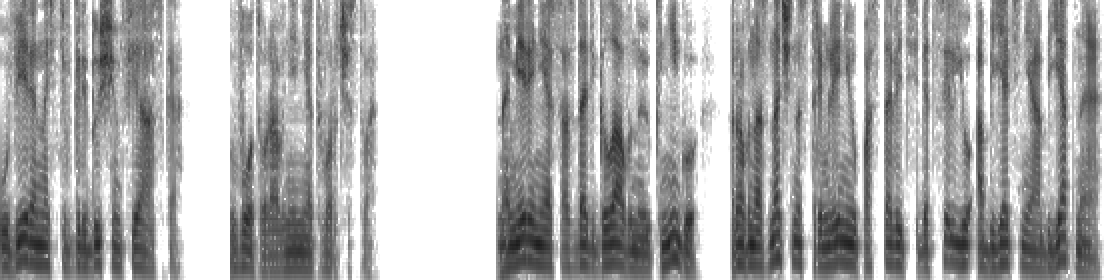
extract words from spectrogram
уверенность в грядущем фиаско, вот уравнение творчества. Намерение создать главную книгу равнозначно стремлению поставить себе целью объять необъятное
